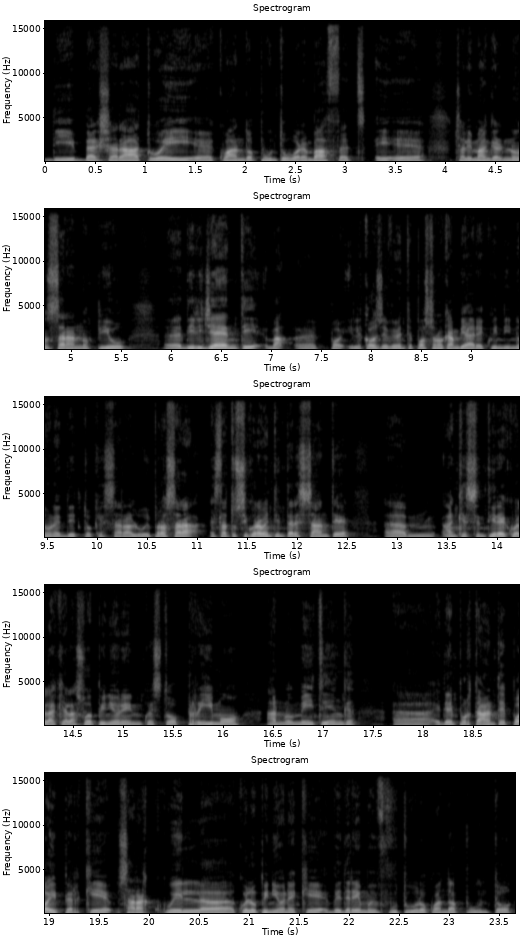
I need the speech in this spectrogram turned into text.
di Berkshire Hathaway eh, quando appunto Warren Buffett e eh, Charlie Munger non saranno più eh, dirigenti, ma eh, poi le cose ovviamente possono cambiare, quindi non è detto che sarà lui, però sarà, è stato sicuramente interessante ehm, anche sentire quella che è la sua opinione in questo primo annual meeting Uh, ed è importante poi perché sarà quel, quell'opinione che vedremo in futuro quando appunto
